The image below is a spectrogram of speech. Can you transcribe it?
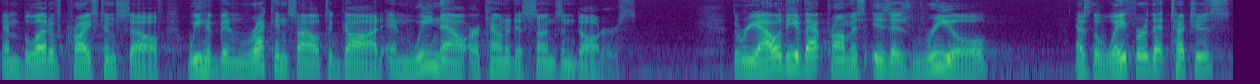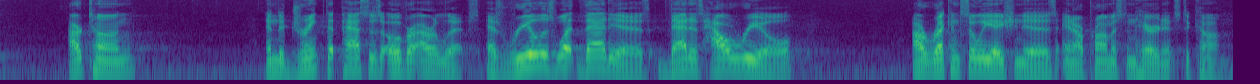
and blood of Christ Himself, we have been reconciled to God and we now are counted as sons and daughters. The reality of that promise is as real as the wafer that touches our tongue and the drink that passes over our lips. As real as what that is, that is how real our reconciliation is and our promised inheritance to come.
